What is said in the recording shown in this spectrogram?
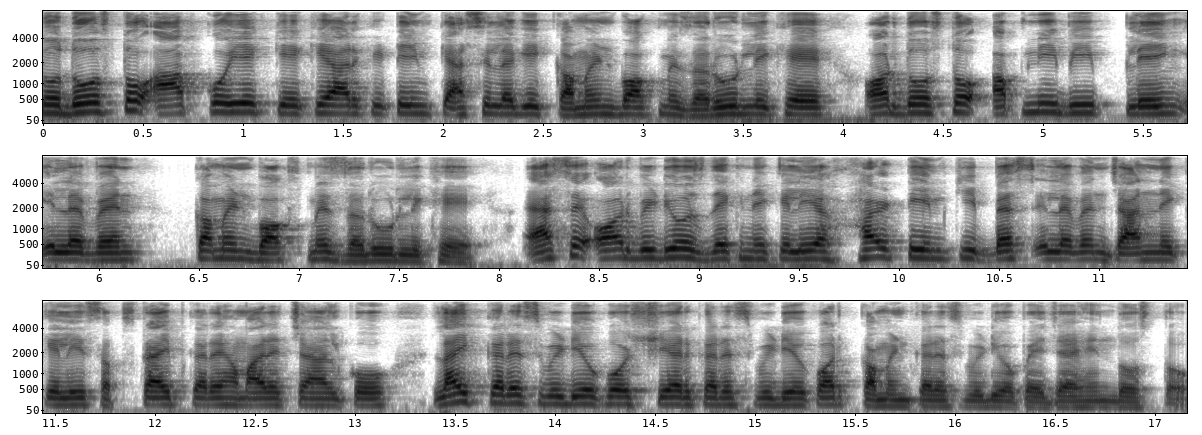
तो दोस्तों, आपको ये के के आर की टीम कैसी लगी कमेंट बॉक्स में ज़रूर लिखे और दोस्तों, अपनी भी प्लेइंग इलेवन कमेंट बॉक्स में ज़रूर लिखे। ऐसे और वीडियोस देखने के लिए हर टीम की बेस्ट इलेवन जानने के लिए सब्सक्राइब करें हमारे चैनल को लाइक करें इस वीडियो को शेयर करें इस वीडियो को और कमेंट करें इस वीडियो पर जय हिंद दोस्तों।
